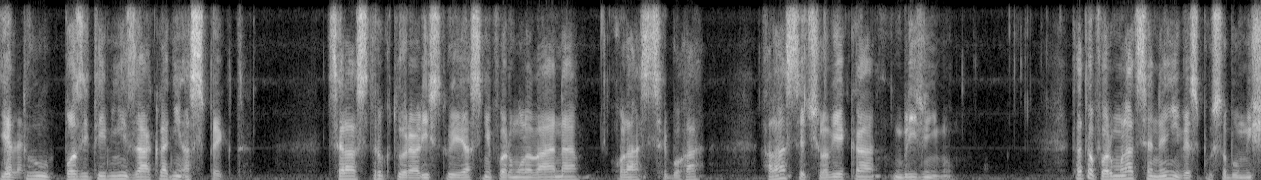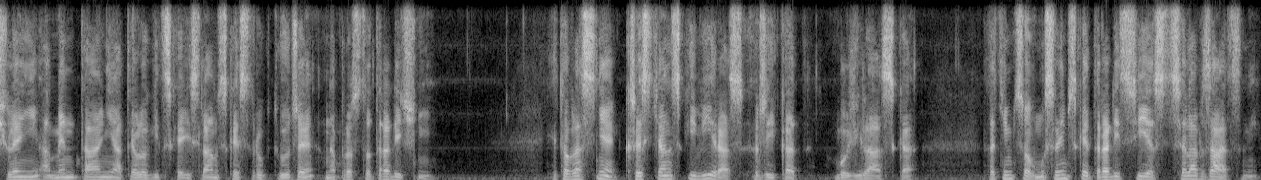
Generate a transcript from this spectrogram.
Je tu pozitivní základní aspekt. Celá struktura listu je jasně formulována o lásce Boha a lásce člověka k blížnímu. Tato formulace není ve způsobu myšlení a mentální a teologické islámské struktuře naprosto tradiční. Je to vlastně křesťanský výraz říkat boží láska, zatímco v muslimské tradici je zcela vzácný.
